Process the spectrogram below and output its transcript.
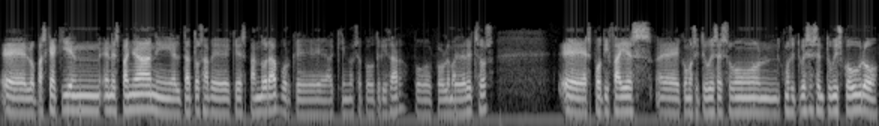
Eh, lo que pasa es que aquí en, España ni el Tato sabe que es Pandora porque aquí no se puede utilizar por problemas de derechos. Eh, Spotify es eh, como si tuvieses un, como si en tu disco duro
